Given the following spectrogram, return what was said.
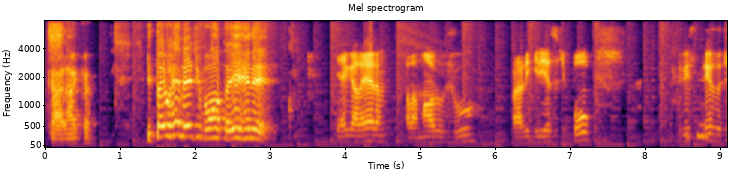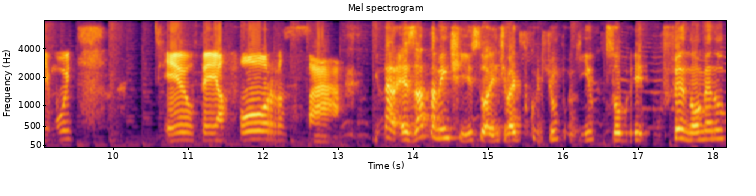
Caraca. E tá aí o Renê de volta. E aí, Renê? E aí, galera? Fala Mauro Ju. Para alegrias de poucos, tristeza de muitos. Eu tenho a força! Cara, exatamente isso. A gente vai discutir um pouquinho sobre o fenômeno,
